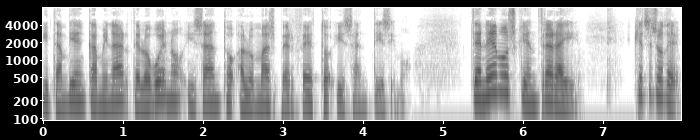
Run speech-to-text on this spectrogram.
y también caminar de lo bueno y santo a lo más perfecto y santísimo. Tenemos que entrar ahí. ¿Qué es eso de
